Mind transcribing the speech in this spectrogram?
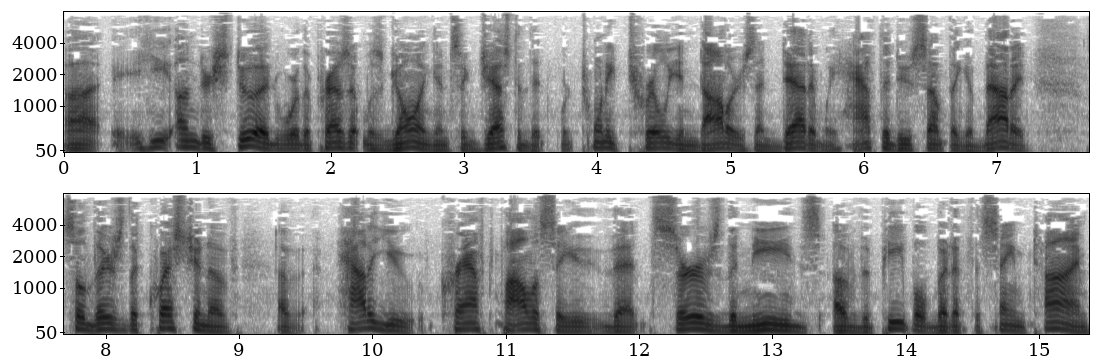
uh, he understood where the president was going and suggested that we're $20 trillion in debt and we have to do something about it. So there's the question of, of how do you craft policy that serves the needs of the people, but at the same time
